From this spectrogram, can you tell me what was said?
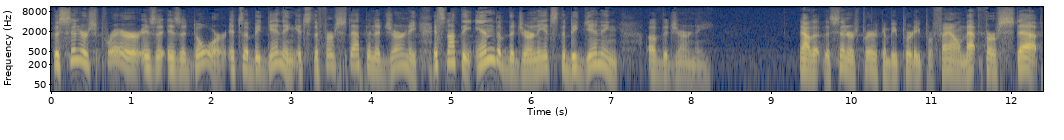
The sinner's prayer is a, is a door, it's a beginning, it's the first step in a journey. It's not the end of the journey, it's the beginning of the journey. Now, the, the sinner's prayer can be pretty profound. That first step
